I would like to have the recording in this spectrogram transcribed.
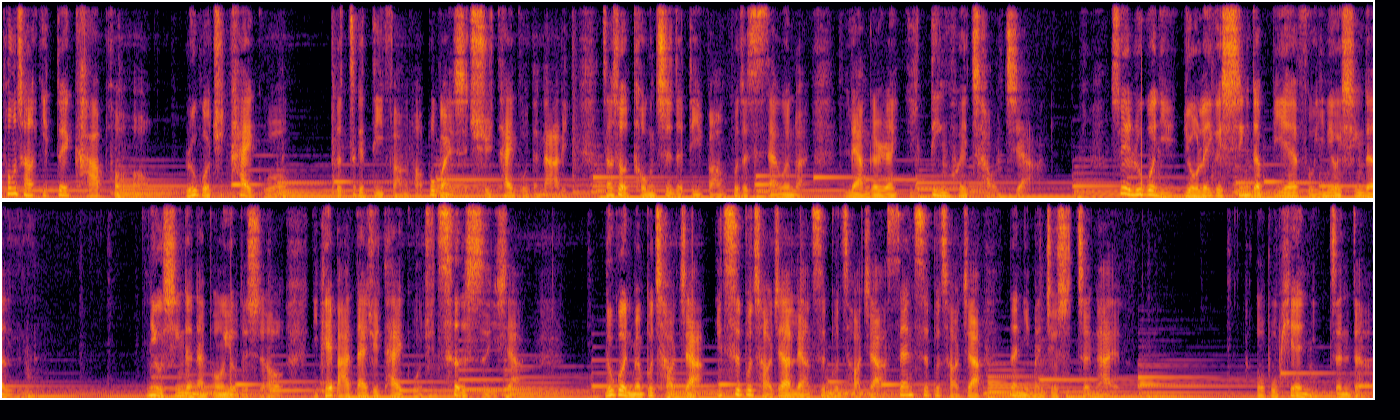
通常一对 couple 哦，如果去泰国的这个地方哈，不管是去泰国的哪里，只要是有同志的地方或者是三温暖，两个人一定会吵架。所以如果你有了一个新的 BF，你有新的你有新的男朋友的时候，你可以把他带去泰国去测试一下。如果你们不吵架，一次不吵架，两次不吵架，三次不吵架，那你们就是真爱了。我不骗你，真的。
